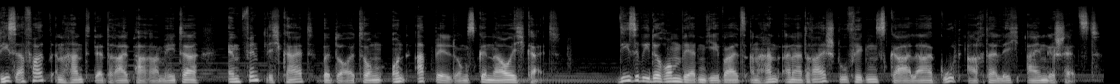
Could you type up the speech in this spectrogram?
Dies erfolgt anhand der drei Parameter Empfindlichkeit, Bedeutung und Abbildungsgenauigkeit diese wiederum werden jeweils anhand einer dreistufigen Skala gutachterlich eingeschätzt.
